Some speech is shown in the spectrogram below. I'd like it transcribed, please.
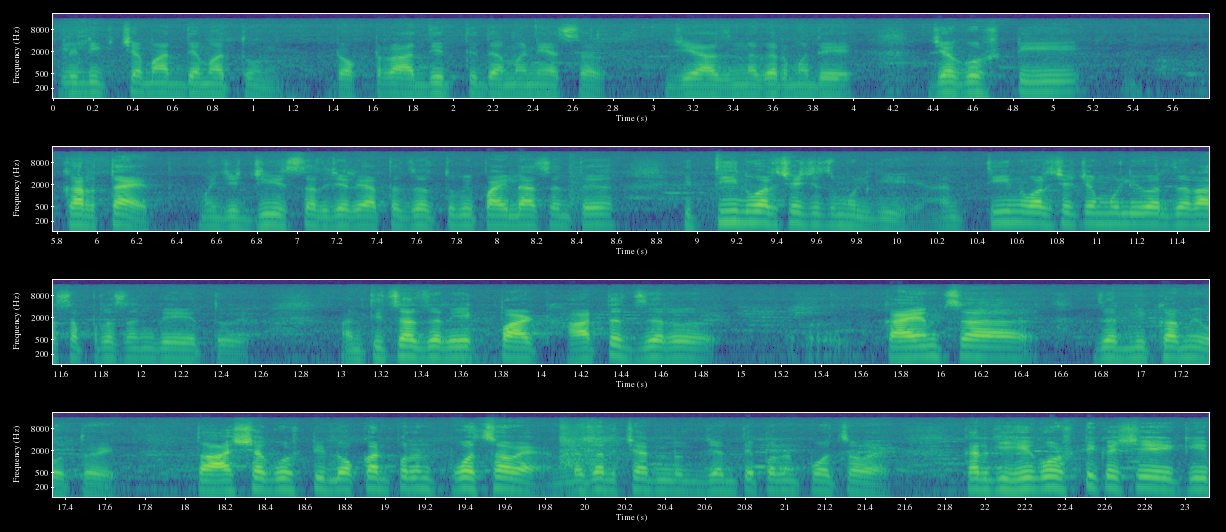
क्लिनिकच्या माध्यमातून डॉक्टर आदित्य दमानिया सर जे आज नगरमध्ये ज्या गोष्टी करतायत. म्हणजे जी सर्जरी आता जर तुम्ही पाहिलं असेल तर ही तीन वर्षाचीच मुलगी आहे. आणि तीन वर्षाच्या मुलीवर जर असा प्रसंग येतो आहे आणि तिचा जर एक पार्ट हातच जर कायमचा जर निकामी होतो आहे तर अशा गोष्टी लोकांपर्यंत पोचाव्या नगरच्या जनतेपर्यंत पोचाव्या कारण की ही गोष्टी कशी आहे की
